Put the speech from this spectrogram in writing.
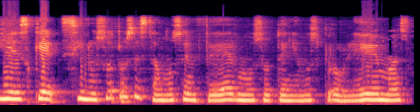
Y es que si nosotros estamos enfermos o tenemos problemas,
